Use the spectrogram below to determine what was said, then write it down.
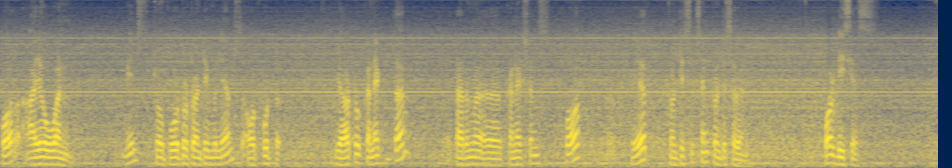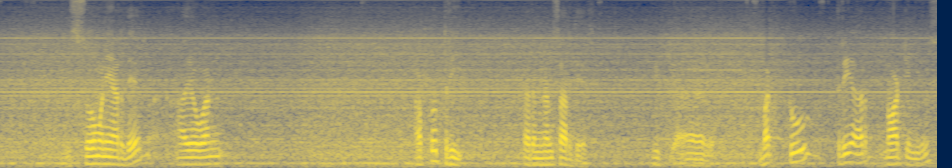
for IO1 means to port to 20 milliamps output. You have to connect the term uh, connections for uh, here 26 and 27 for DCS so many are there. IO1 up to 3 terminals are there. It, uh, but 2 3 are not in use.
